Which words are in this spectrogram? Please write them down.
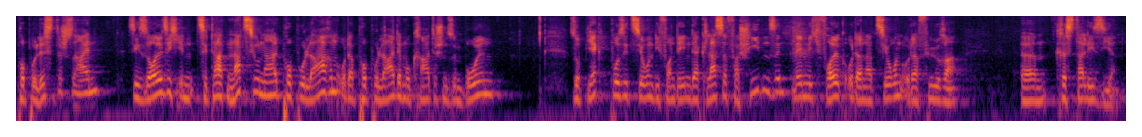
populistisch sein, Sie soll sich in, Zitat, national popularen oder populardemokratischen Symbolen Subjektpositionen, die von denen der Klasse verschieden sind, nämlich Volk oder Nation oder Führer, ähm, kristallisieren.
